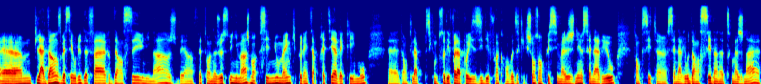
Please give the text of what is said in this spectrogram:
Euh, puis la danse, ben, c'est au lieu de faire danser une image, ben, en fait, on a juste une image, mais c'est nous-mêmes qui peut l'interpréter avec les mots. Euh, donc, c'est comme ça, des fois, la poésie, des fois, quand on va dire quelque chose, on peut s'imaginer un scénario. Donc, c'est un scénario dansé dans notre imaginaire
